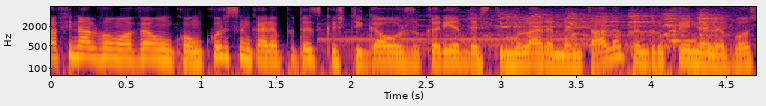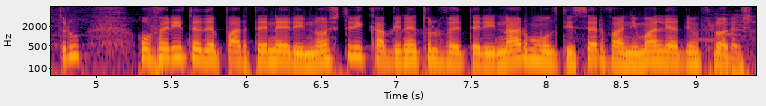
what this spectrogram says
La final vom avea un concurs în care puteți câștiga o jucărie de stimulare mentală pentru câinele vostru, oferită de partenerii noștri, Cabinetul Veterinar Multiserv Animalia din Florești.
